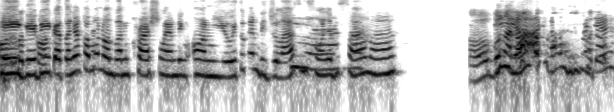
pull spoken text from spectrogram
Hey Gaby, katanya kamu nonton Crash Landing on You. Itu kan dijelasin Iya. semuanya di sana. Oh, gue nggak Iya, nonton, jadi gue nggak tahu. aja.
